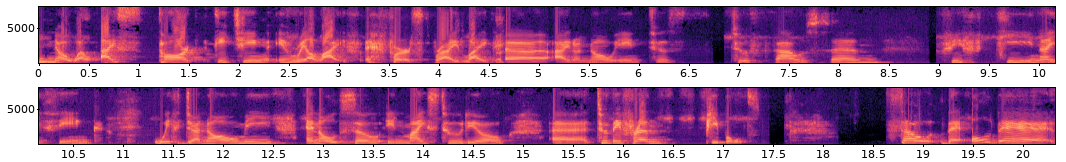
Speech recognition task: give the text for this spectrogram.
No, well, I start teaching in real life first, right? Like uh, I don't know in two, 2015, I think, with Janome and also in my studio, uh, two different peoples so the, all the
